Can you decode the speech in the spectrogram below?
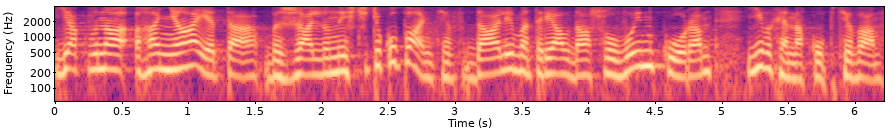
Як вона ганяє та безжально нищить окупантів. Далі матеріал нашого воєнкора Євгена Коптєва.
